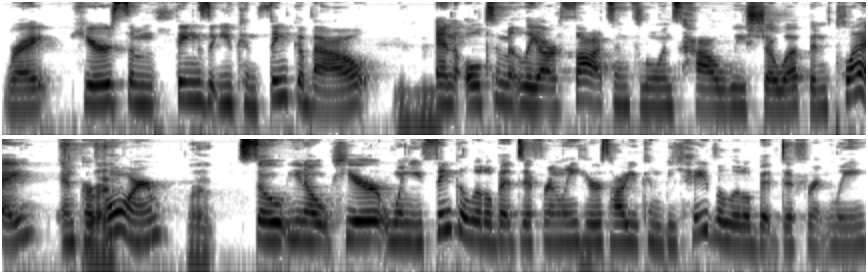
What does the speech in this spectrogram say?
right here's some things that you can think about hmm and ultimately our thoughts influence how we show up and play and perform Right. so, you know, here, when you think a little bit differently, here's how you can behave a little bit differently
